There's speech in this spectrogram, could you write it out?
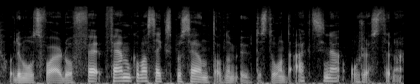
och det motsvarar då 5,6 procent av de utestående aktierna och rösterna.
